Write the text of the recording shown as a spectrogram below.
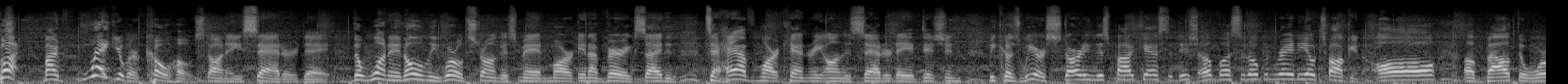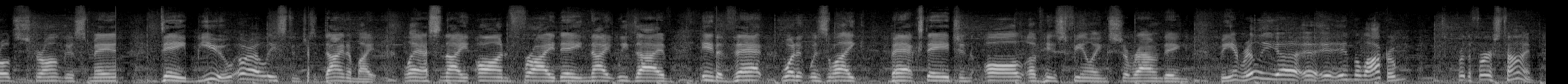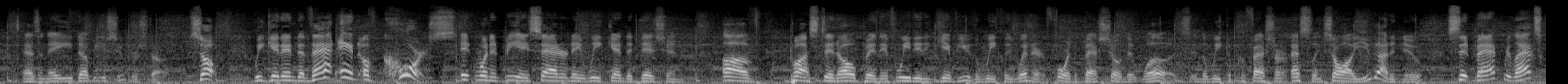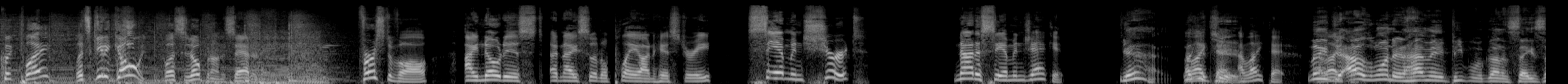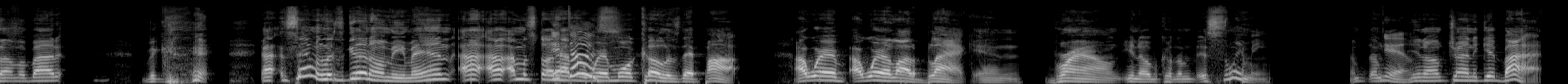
But my regular co host on a Saturday, the one and only world's strongest man, Mark. And I'm very excited to have Mark Henry on this Saturday edition because we are starting this podcast edition of Busted Open Radio talking all about the world's strongest man debut, or at least in terms of dynamite, last night on Friday night. We dive into that, what it was like backstage, and all of his feelings surrounding being really uh, in the locker room for the first time as an AEW superstar. So we get into that, and of course, it wouldn't be a Saturday weekend edition of Busted Open if we didn't give you the weekly winner for the best show that was in the week of professional wrestling. So all you got to do, sit back, relax, click play, let's get it going. Busted Open on a Saturday. First of all, I noticed a nice little play on history. Salmon shirt, not a salmon jacket. Yeah, I like that. You. I like that. Look I at like you. That. I was wondering how many people were going to say something about it because uh, salmon looks good on me, man. I, I am gonna start it having does. to wear more colors that pop. I wear I wear a lot of black and brown, you know, because I'm it's slimming. I'm, I'm yeah. you know I'm trying to get by,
